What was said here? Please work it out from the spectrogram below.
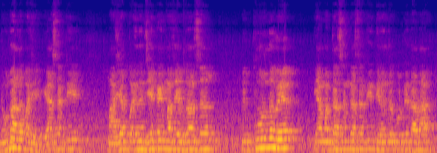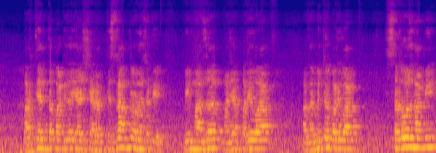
निवडून आला पाहिजे. यासाठी माझ्या परीने जे काही माझं योगदान असेल मी पूर्ण वेळ या मतदारसंघासाठी देवेंद्र कोटे दादा भारतीय जनता पार्टीचा या शहरात तिसरा आमदार होण्यासाठी मी माझं माझ्या परिवार माझा मित्र परिवार सर्वजण आम्ही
